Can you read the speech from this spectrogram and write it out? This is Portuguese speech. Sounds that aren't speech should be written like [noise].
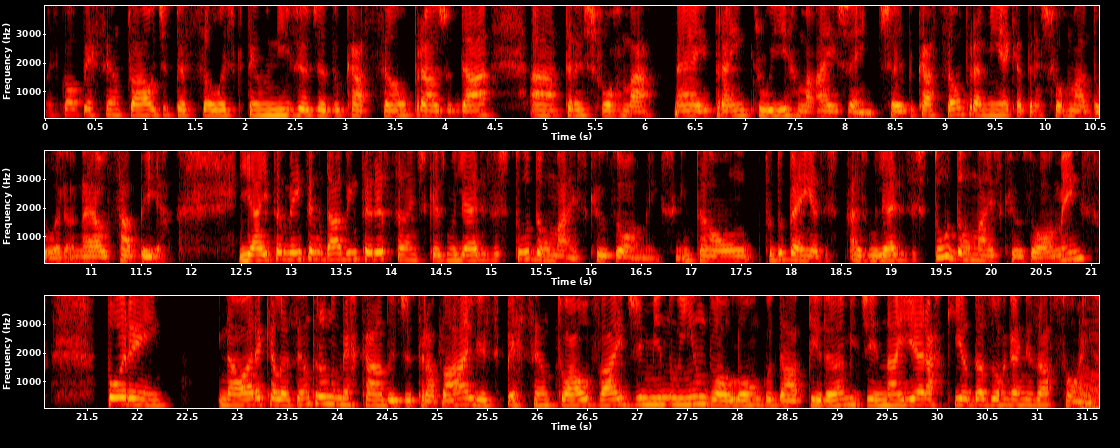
mas qual o percentual de pessoas que têm um nível de educação para ajudar a transformar, né, e para incluir mais gente. A educação para mim é que é transformadora, né, o saber. E aí também tem um dado interessante que as mulheres estudam mais que os homens. Então, tudo bem, as, as mulheres estudam mais que os homens, porém na hora que elas entram no mercado de trabalho, esse percentual vai diminuindo ao longo da pirâmide na hierarquia das organizações.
